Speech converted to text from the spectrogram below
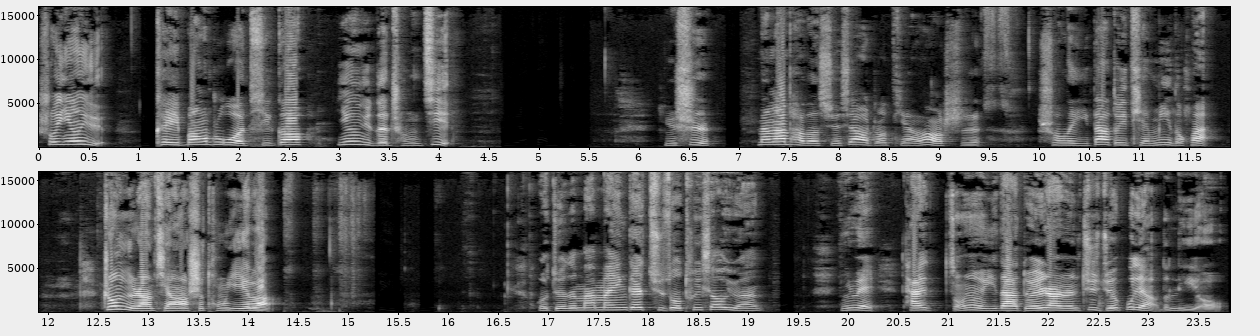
说英语可以帮助我提高英语的成绩。于是，妈妈跑到学校找田老师，说了一大堆甜蜜的话，终于让田老师同意了。我觉得妈妈应该去做推销员，因为她总有一大堆让人拒绝不了的理由。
